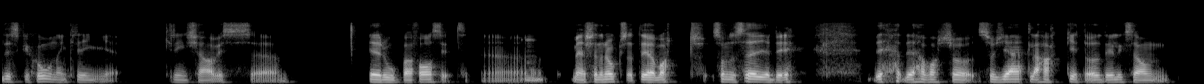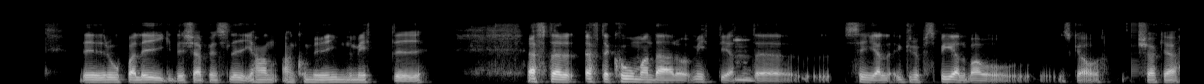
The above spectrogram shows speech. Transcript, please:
diskussionen kring, kring Xavis Europafacit. Mm. Men jag känner också att det har varit, som du säger, det, det, det, har varit så, så jäkla hackigt och det är liksom det är Europa League, det är Champions League. Han, han kommer ju in mitt i, efter, efter Koman där och mitt i ett mm. eh, CL-gruppspel och ska försöka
